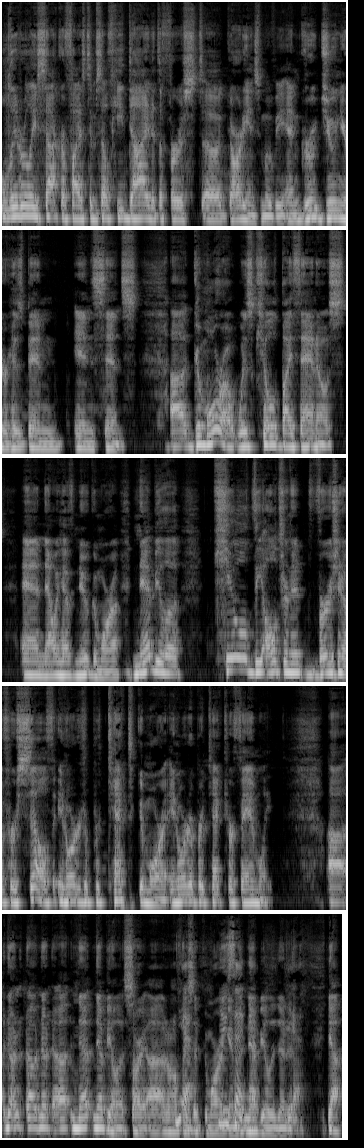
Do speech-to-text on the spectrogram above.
literally sacrificed himself. He died at the first uh, Guardians movie, and Groot Jr. has been in since. Uh, Gamora was killed by Thanos, and now we have new Gamora. Nebula killed the alternate version of herself in order to protect Gamora, in order to protect her family. Uh, no, no, no uh, ne- Nebula. Sorry, I don't know if yeah, I said Gamora again, but Nebula did it. Yeah. yeah,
